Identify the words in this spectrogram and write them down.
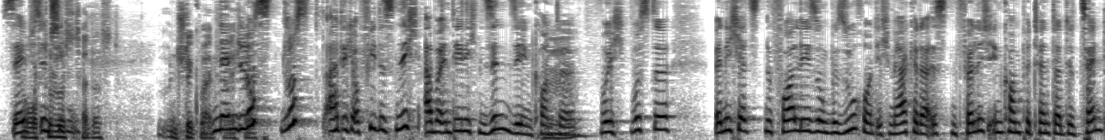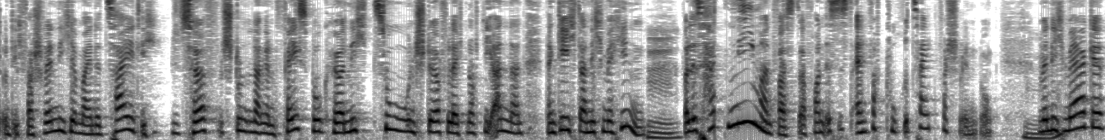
selbst Worauf entschieden. Du Lust hattest. Ein Stück weit. Ne, Lust, Lust hatte ich auf vieles nicht, aber in denen ich einen Sinn sehen konnte, mhm. wo ich wusste, wenn ich jetzt eine Vorlesung besuche und ich merke, da ist ein völlig inkompetenter Dozent und ich verschwende hier meine Zeit, ich surfe stundenlang in Facebook, höre nicht zu und störe vielleicht noch die anderen, dann gehe ich da nicht mehr hin, hm. weil es hat niemand was davon. Es ist einfach pure Zeitverschwendung. Hm. Wenn ich merke,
